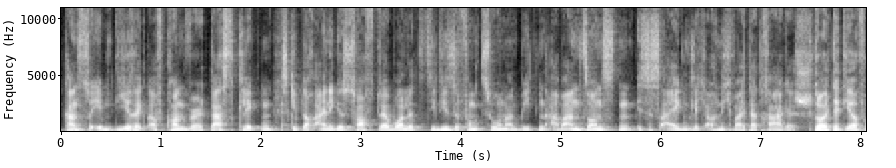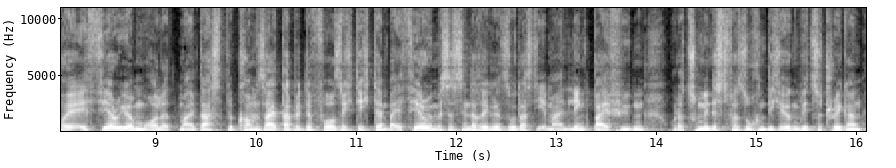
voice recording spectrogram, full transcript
kannst du eben direkt auf Convert Dust klicken. Es gibt auch einige Software-Wallets, die diese Funktion anbieten, aber ansonsten ist es eigentlich auch nicht weiter tragisch. Solltet ihr auf euer Ethereum-Wallet mal Dust bekommen, seid da bitte vorsichtig, denn bei Ethereum ist es in der Regel so, dass die immer einen Link beifügen oder zumindest versuchen, dich irgendwie zu triggern,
